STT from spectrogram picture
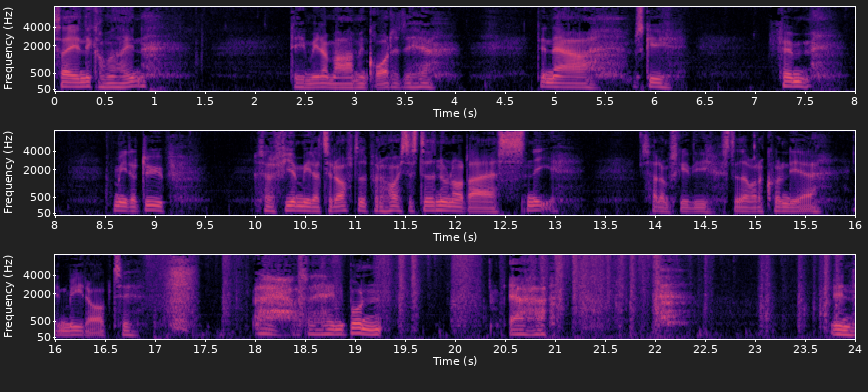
Så er jeg endelig kommet herind. Det minder meget om en grotte, det her. Den er måske 5 meter dyb. Så er der 4 meter til loftet på det højeste sted. Nu når der er sne, så er der måske de steder, hvor der kun lige er en meter op til. Ah, og så herinde i bunden er her en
